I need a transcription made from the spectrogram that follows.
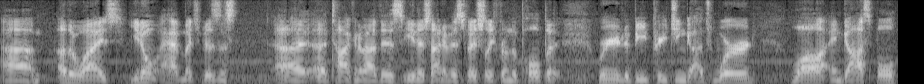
Um, otherwise, you don't have much business uh, uh, talking about this either side of especially from the pulpit. We're here to be preaching God's word, law, and gospel,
